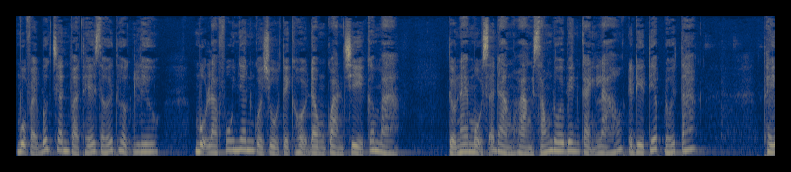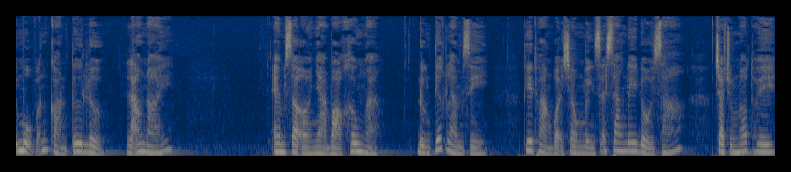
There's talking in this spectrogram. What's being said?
mụ phải bước chân vào thế giới thượng lưu. Mụ là phu nhân của chủ tịch hội đồng quản trị cơ mà. Từ nay mụ sẽ đàng hoàng sóng đôi bên cạnh lão Để đi tiếp đối tác. Thấy mụ vẫn còn tư lử Lão nói, Em sợ ở nhà bỏ không à? Đừng tiếc làm gì. Thi thoảng vợ chồng mình sẽ sang đây đổi gió. Cho chúng nó thuê,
